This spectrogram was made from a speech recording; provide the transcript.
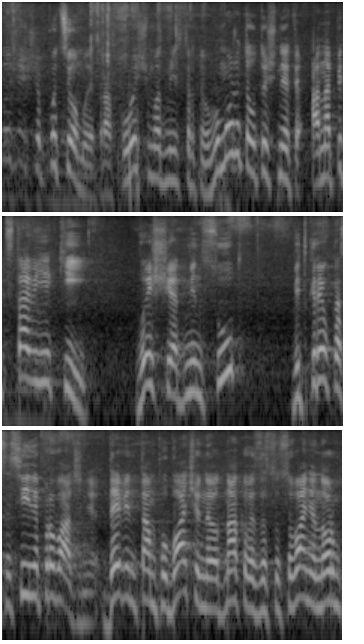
Уточнюючи по цьому якраз, по вищому адміністративному. Ви можете уточнити, а на підставі якій Вищий адмінсуд відкрив касаційне провадження, де він там побачив неоднакове застосування норм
